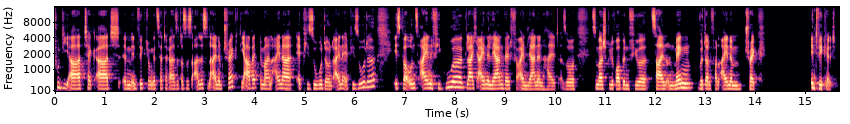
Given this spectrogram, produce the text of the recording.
2D Art, Tech Art, ähm, Entwicklung etc. Also das ist alles in einem Track. Die arbeiten immer an einer Episode und eine Episode ist bei uns eine Figur gleich eine Lernwelt für einen Lerninhalt. Also zum Beispiel Robin für Zahlen und Mengen wird dann von einem Track entwickelt.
